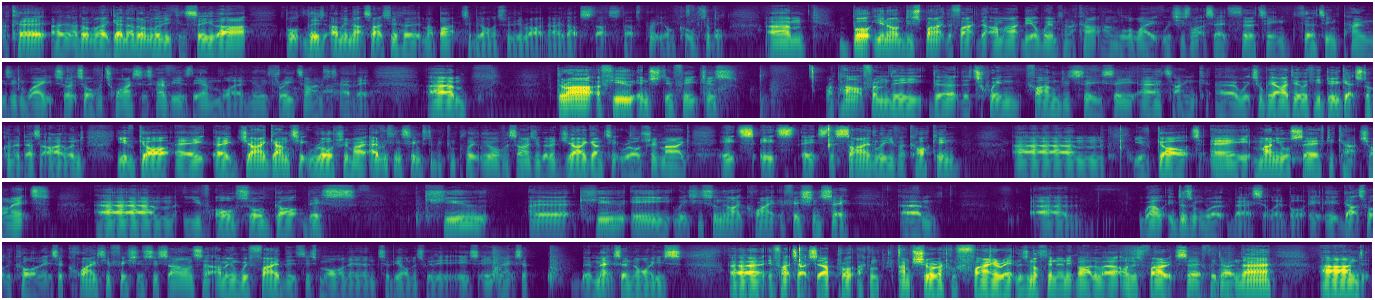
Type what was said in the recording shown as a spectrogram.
Okay, I, I don't know, again, I don't know whether you can see that. But this, I mean, that's actually hurting my back, to be honest with you, right now. That's, that's, that's pretty uncomfortable. Um, but, you know, despite the fact that I might be a wimp and I can't handle the weight, which is, like I said, 13, 13 pounds in weight, so it's over twice as heavy as the M-Blade, nearly three times as heavy. Um, there are a few interesting features apart from the, the, the twin 500cc air tank, uh, which will be ideal if you do get stuck on a desert island, you've got a, a gigantic rotary mag. Everything seems to be completely oversized. You've got a gigantic rotary mag. It's, it's, it's the side lever cocking. Um, you've got a manual safety catch on it. Um, you've also got this Q, uh, QE, which is something like quiet efficiency. Um, uh, well, it doesn't work basically, but it, it, that's what they're calling it. It's a quiet efficiency silencer. I mean, we fired this this morning, and to be honest with you, it makes a it makes a noise. Uh, in fact, actually, I, I can, I'm sure I can fire it. There's nothing in it, by the way. I'll just fire it safely down there, and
